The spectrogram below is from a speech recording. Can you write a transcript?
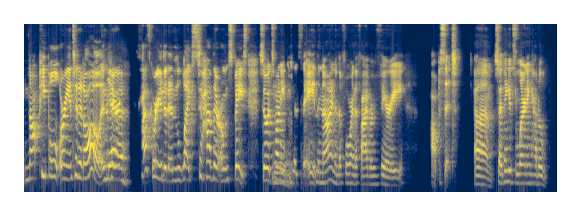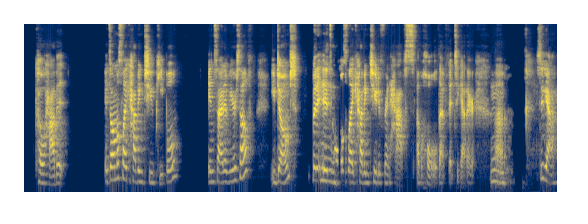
not people oriented at all, and yeah. very task oriented and likes to have their own space. So it's funny mm. because the eight and the nine and the four and the five are very opposite. Um, so I think it's learning how to cohabit. It's almost like having two people inside of yourself. You don't, but it, mm. it's almost like having two different halves of a whole that fit together. Mm. Um, so yeah,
